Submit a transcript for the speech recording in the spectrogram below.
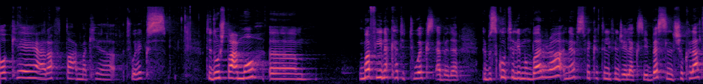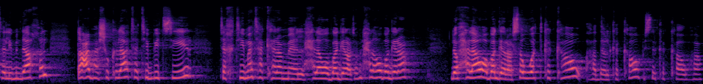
okay عرفت طعمك يا تويكس. تدرون وش طعمه؟ ما في نكهة التويكس ابدا. البسكوت اللي من برا نفس فكرة اللي في الجلاكسي بس الشوكولاتة اللي من داخل طعمها شوكولاتة تبي تصير تختيمتها كراميل حلاوة بقرة. تعرفون حلاوة بقرة؟ لو حلاوة بقرة سوت كاكاو هذا الكاكاو بيصير كاكاوها.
